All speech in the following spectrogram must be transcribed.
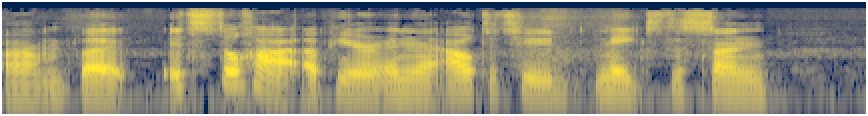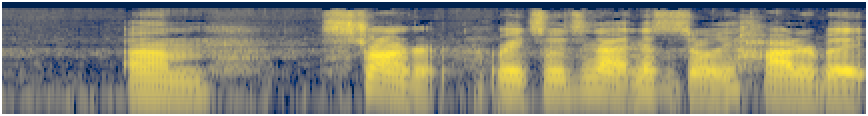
Um, but it's still hot up here, and the altitude makes the sun um, stronger, right? So it's not necessarily hotter, but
